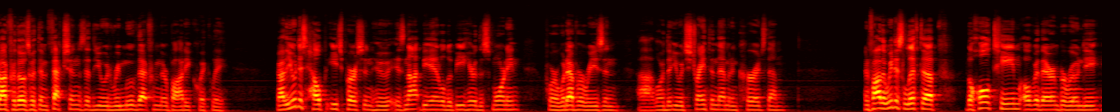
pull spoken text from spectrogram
God, for those with infections, that you would remove that from their body quickly. God, that you would just help each person who is not being able to be here this morning for whatever reason. Uh, Lord, that you would strengthen them and encourage them. And Father, we just lift up the whole team over there in Burundi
